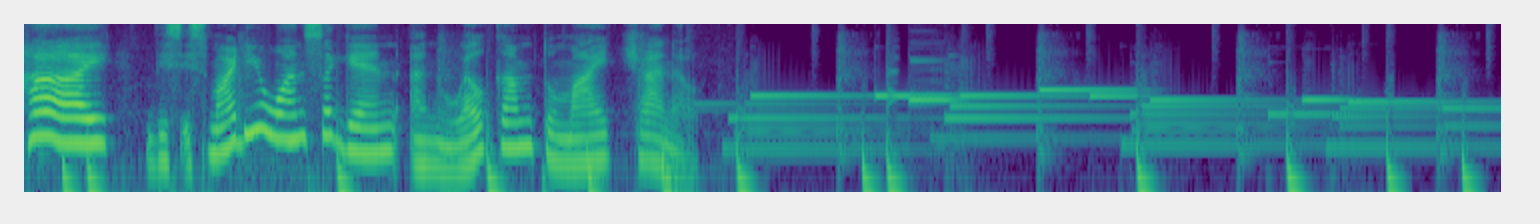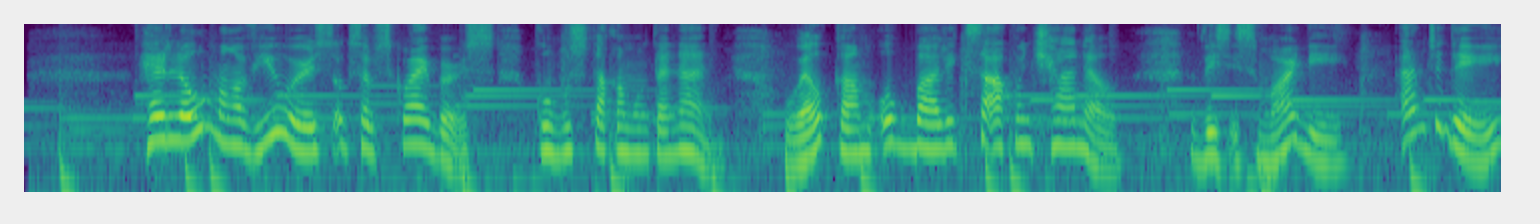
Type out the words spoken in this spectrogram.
Hi, this is Marty once again and welcome to my channel. Hello mga viewers ug subscribers. Kumusta kamong tanan? Welcome ug balik sa akong channel. This is Marty and today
